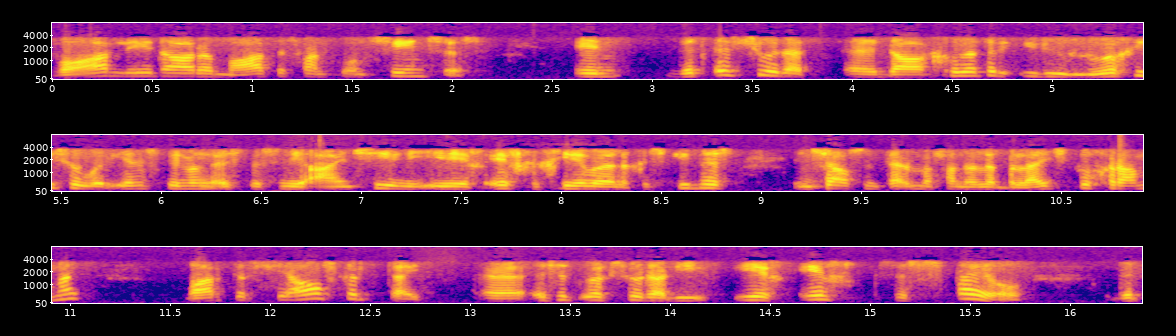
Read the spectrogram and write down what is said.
Waar lê daar 'n mate van konsensus? En dit is sodat uh, daar groter ideologiese ooreenstemming is tussen die ANC en die EFF gegee hulle geskiedenis en selfs in terme van hulle beleidsprogramme maar terselfdertyd uh, is dit ook sodat die EFF se styl dit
